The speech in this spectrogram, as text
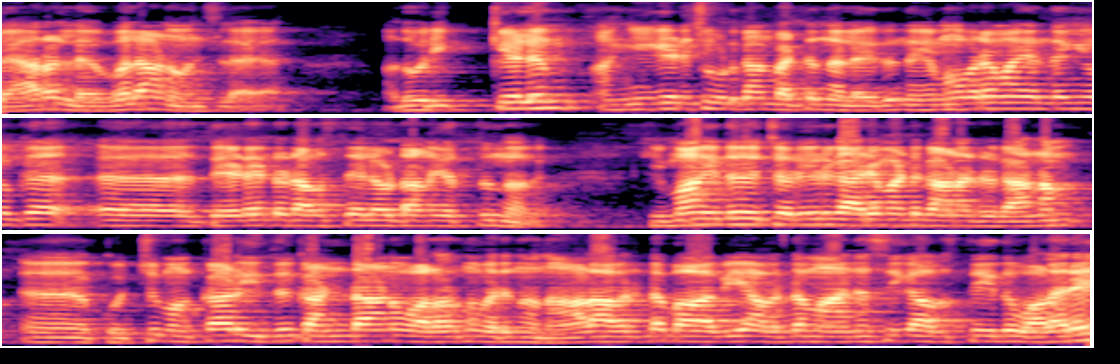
വേറെ ലെവലാണ് മനസ്സിലായ? അതൊരിക്കലും അംഗീകരിച്ചു കൊടുക്കാൻ പറ്റുന്നല്ല ഇത് നിയമപരമായി എന്തെങ്കിലുമൊക്കെ തേടേണ്ട ഒരു അവസ്ഥയിലോട്ടാണ് എത്തുന്നത്. ഹിമ ഇത് ചെറിയൊരു കാര്യമായിട്ട് കാണരുത് കാരണം കൊച്ചു മക്കൾ ഇത് കണ്ടാണ് വളർന്നു വരുന്നത്. നാളെ അവരുടെ ഭാവിയെ അവരുടെ മാനസിക അവസ്ഥയെ ഇത് വളരെ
